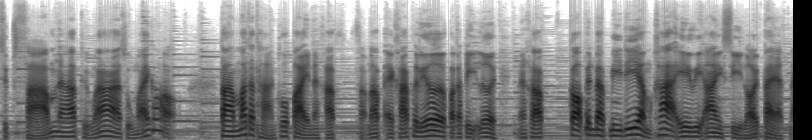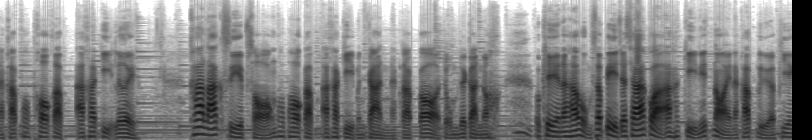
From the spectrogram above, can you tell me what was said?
323 นะครับ ถือว่าสูงไหมก็ ตามมาตรฐานทั่วไปนะครับสำหรับ Aircraft Carrier ปกติเลยนะครับเกาะเป็นแบบมีเดียมค่า AVI 408 นะครับ พอๆกับอาคากิเลย ค่ารัก 42 พอๆกับอาคากิเหมือนกันนะครับ ก็จมด้วยกันเนาะ โอเคนะครับผม สปีดจะช้ากว่าอาคากินิดหน่อยนะครับ เหลือเพียง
